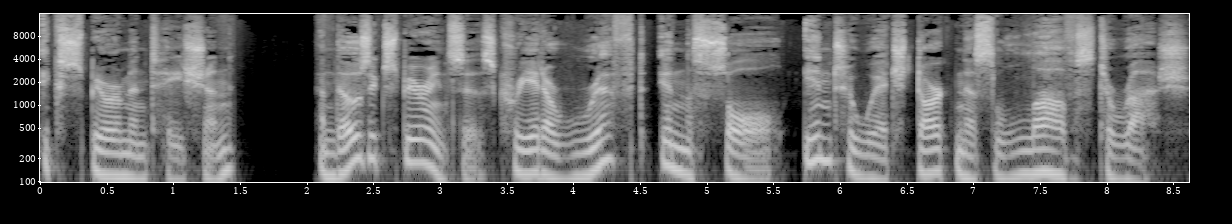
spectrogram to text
experimentation. And those experiences create a rift in the soul into which darkness loves to rush.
